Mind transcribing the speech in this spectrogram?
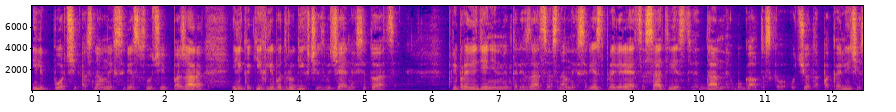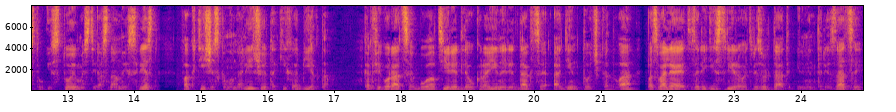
или порчи основных средств в случае пожара или каких-либо других чрезвычайных ситуаций. При проведении инвентаризации основных средств проверяется соответствие данных бухгалтерского учета по количеству и стоимости основных средств фактическому наличию таких объектов. Конфигурация «Бухгалтерия для Украины» редакция 1.2 позволяет зарегистрировать результаты инвентаризации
